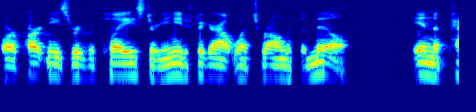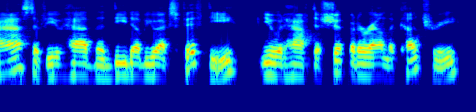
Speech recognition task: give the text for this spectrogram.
or a part needs to be replaced, or you need to figure out what's wrong with the mill. In the past, if you've had the DWX50, you would have to ship it around the country.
